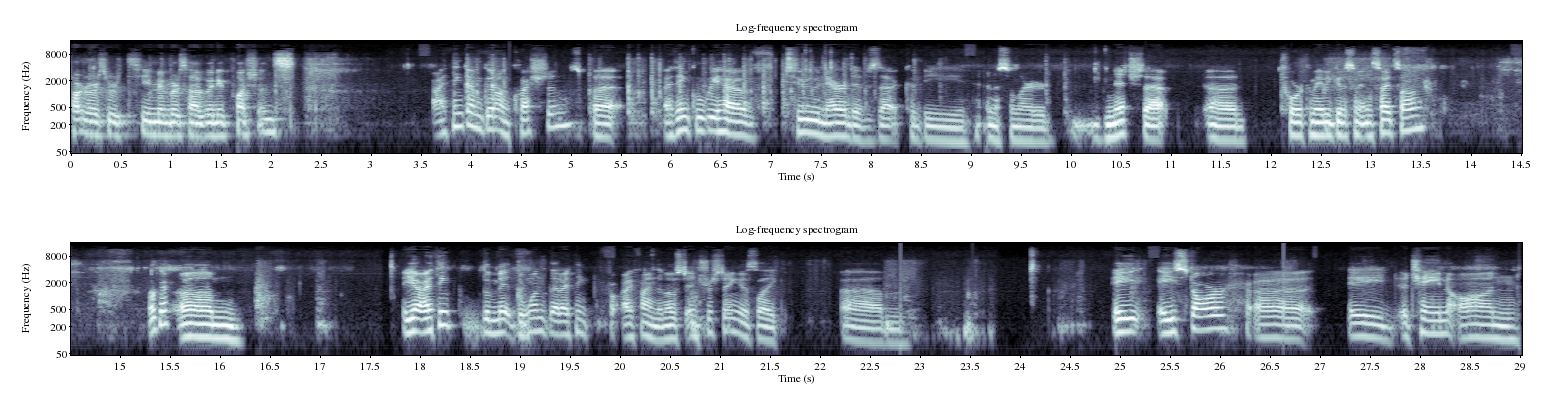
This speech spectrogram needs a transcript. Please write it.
partners or team members have any questions I think I'm good on questions, but I think we have two narratives that could be in a similar niche that uh, Tor can maybe give us some insights on. Okay. Um, yeah, I think the the one that I think I find the most interesting is like um, a a star, uh, a a chain on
